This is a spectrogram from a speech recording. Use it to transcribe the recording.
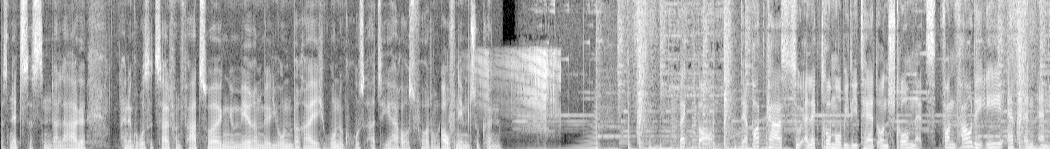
Das Netz ist in der Lage, eine große Zahl von Fahrzeugen im mehreren Millionenbereich ohne großartige Herausforderungen aufnehmen zu können. Backbone, der Podcast zu Elektromobilität und Stromnetz von VDE FNN,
